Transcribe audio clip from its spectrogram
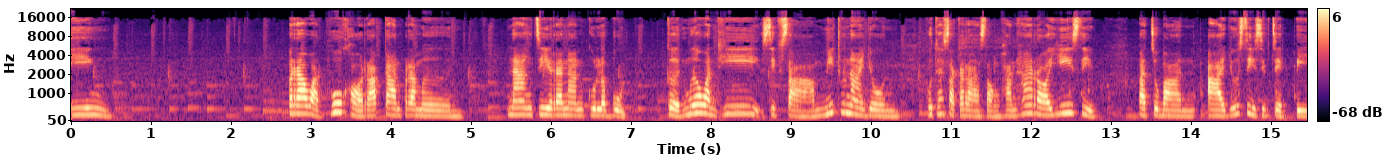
ยิ่ง ประวัติผู้ขอรับการประเมิน นางจีรนันกุลบุตร เกิดเมื่อวันที่ 13 มิถุนายน พุทธศักราช 2520 ปัจจุบันอายุ 47 ปี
